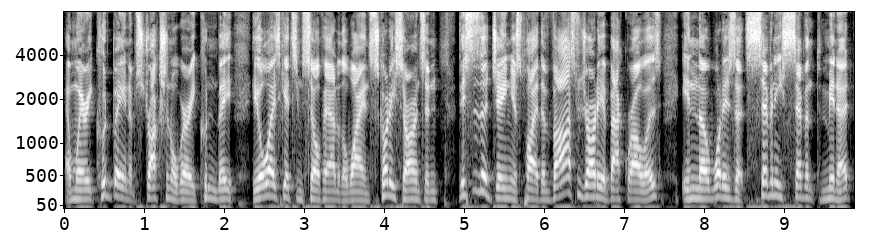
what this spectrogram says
and where he could be an obstruction or where he couldn't be. He always gets himself out of the way. And Scotty Sorensen, this is a genius play. The vast majority of back rowers in the, what is it, 77th minute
